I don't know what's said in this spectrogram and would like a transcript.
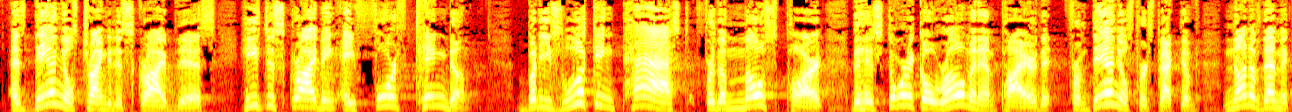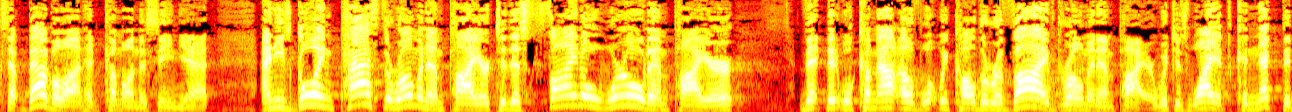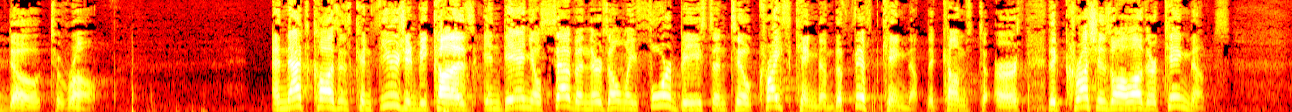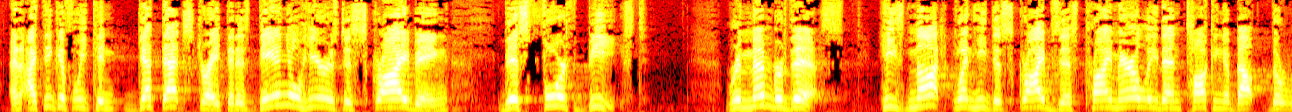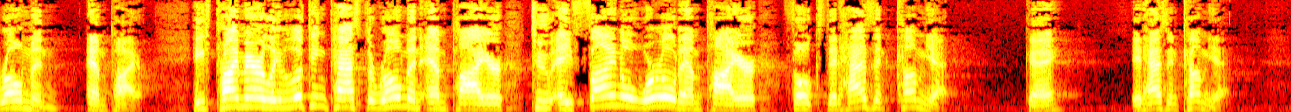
As Daniel's trying to describe this, he's describing a fourth kingdom but he's looking past, for the most part, the historical Roman Empire that, from Daniel's perspective, none of them except Babylon had come on the scene yet. And he's going past the Roman Empire to this final world empire that, that will come out of what we call the revived Roman Empire, which is why it's connected, though, to Rome. And that causes confusion because in Daniel 7, there's only four beasts until Christ's kingdom, the fifth kingdom that comes to earth, that crushes all other kingdoms. And I think if we can get that straight, that as Daniel here is describing this fourth beast, remember this. He's not, when he describes this, primarily then talking about the Roman Empire. He's primarily looking past the Roman Empire to a final world empire, folks, that hasn't come yet. Okay? It hasn't come yet.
